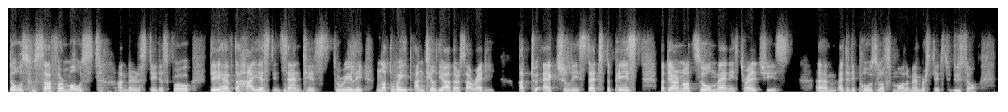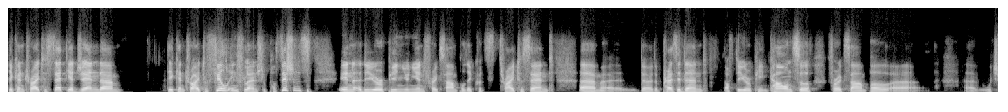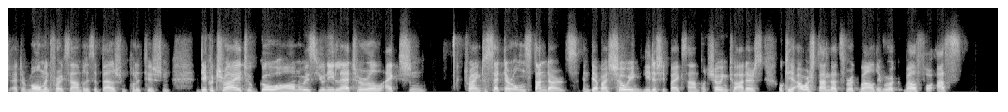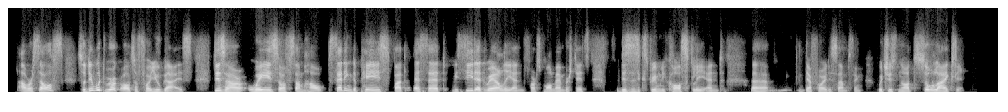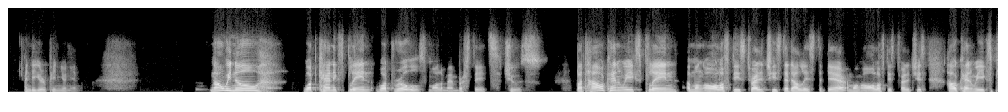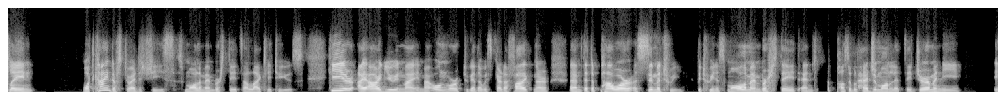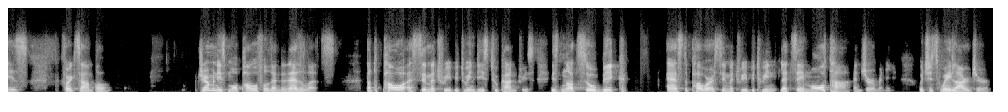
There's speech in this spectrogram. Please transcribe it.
those who suffer most under the status quo, they have the highest incentives to really not wait until the others are ready, but to actually set the pace. But there are not so many strategies um, at the disposal of smaller member states to do so. They can try to set the agenda. They can try to fill influential positions in the European Union. For example, they could try to send um, the, the president of the European Council, for example, uh, uh, which at the moment, for example, is a Belgian politician. They could try to go on with unilateral action trying to set their own standards and thereby showing leadership by example, showing to others, okay, our standards work well. They work well for us ourselves. So they would work also for you guys. These are ways of somehow setting the pace, but as said, we see that rarely. And for small member states, this is extremely costly. And uh, therefore it is something which is not so likely in the European Union. Now we know what can explain what role smaller member states choose. But how can we explain among all of these strategies that are listed there, among all of these strategies, how can we explain what kind of strategies smaller member states are likely to use. Here, I argue in my, in my own work together with Gerda Falkner um, that the power asymmetry between a smaller member state and a possible hegemon, let's say Germany, is, for example, Germany is more powerful than the Netherlands, but the power asymmetry between these two countries is not so big as the power asymmetry between, let's say, Malta and Germany, which is way larger.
